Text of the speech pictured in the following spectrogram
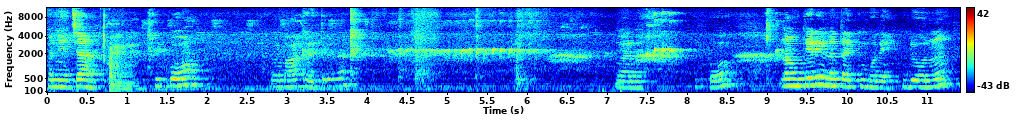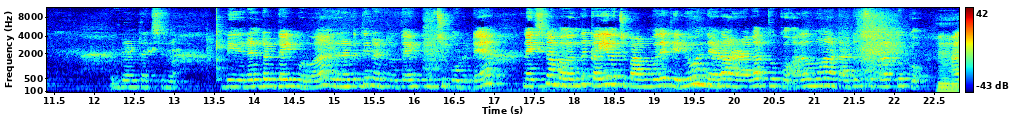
பண்ணியாச்சா? இப்போ ஒரு மார்க் எடுத்துக்கிறேன் பாருங்க. இப்போ நமக்கு தெரியல தைக்கும் போதே இப்படி ஒன்று இப்படி ஒன்று தைச்சிடணும். இப்படி ரெண்டு ரெண்டு தையல் போடுவேன். இது ரெண்டுத்தையும் ரெண்டு ரெண்டு தையல் பிடிச்சி போட்டுட்டு நெக்ஸ்ட் நம்ம வந்து கையை வச்சு பார்க்கும்போதே தெரியும் இந்த இடம் அழகாக தூக்கும். அதாவது மூணாவது ஆட்டுக்கு சூப்பராக தூக்கும். அதை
